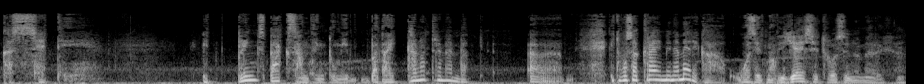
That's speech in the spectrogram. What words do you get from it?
Cassetti. Brings back something to me, but I cannot remember. Uh, it was a crime in America, was it not? Yes, it was in America.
